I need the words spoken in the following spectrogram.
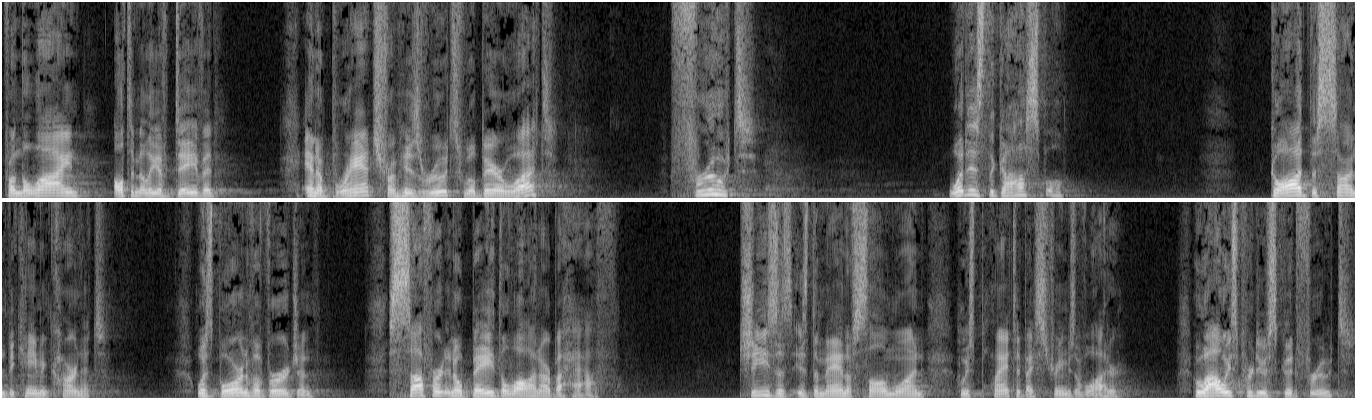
from the line ultimately of David. And a branch from his roots will bear what? Fruit. What is the gospel? God the Son became incarnate, was born of a virgin, suffered and obeyed the law on our behalf. Jesus is the man of Psalm 1 who is planted by streams of water, who always produced good fruit.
